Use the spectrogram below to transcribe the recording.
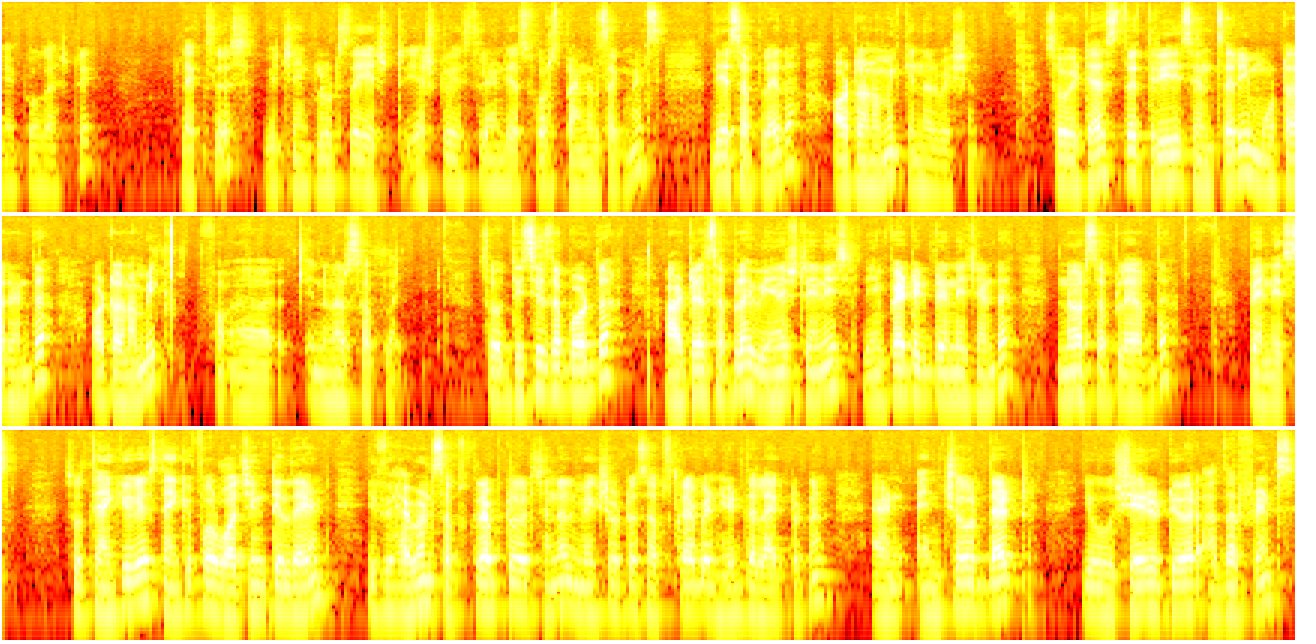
hypogastric plexus which includes the S2, S3 and S4 spinal segments they supply the autonomic innervation. So it has the three sensory motor and the autonomic uh, inner supply. So this is about the arterial supply, venous drainage, lymphatic drainage and the nerve supply of the penis. So thank you guys, thank you for watching till the end. If you haven't subscribed to our channel, make sure to subscribe and hit the like button and ensure that you share it to your other friends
